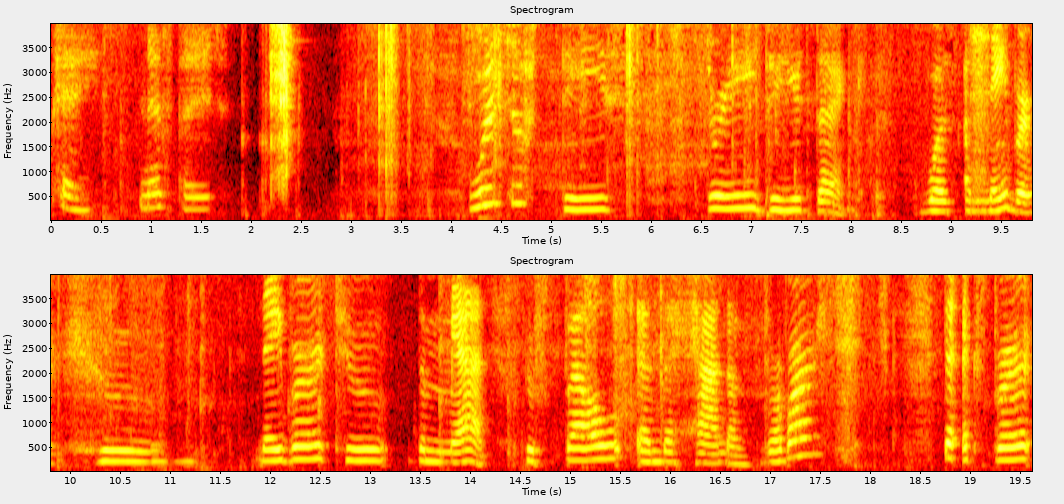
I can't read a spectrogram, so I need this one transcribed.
pay. Next page. Which of these three do you think was a neighbor who neighbor to the man who fell in the hand of robbers? The expert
